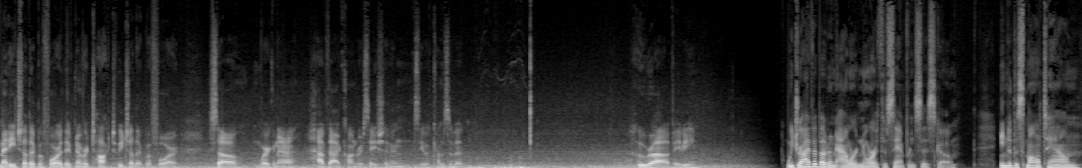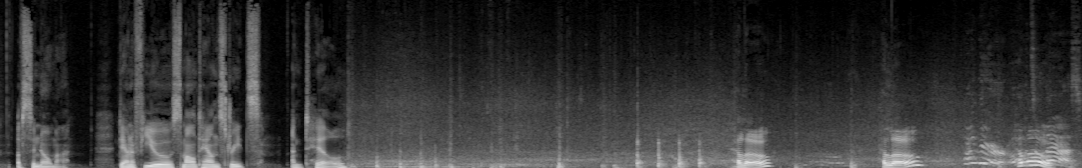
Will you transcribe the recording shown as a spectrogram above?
met each other before, they've never talked to each other before. So we're going to have that conversation and see what comes of it. Hoorah, baby. We drive about an hour north of San Francisco, into the small town of Sonoma, down a few small town streets until. Hello? Hello? Hi there. Oh, Hello. it's a mask.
